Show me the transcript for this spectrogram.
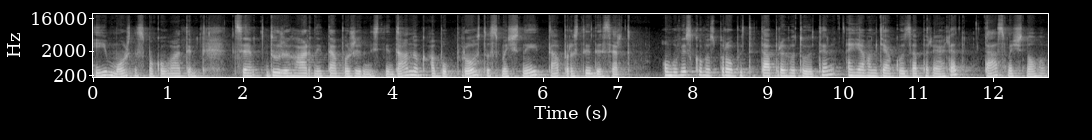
і можна смакувати. Це дуже гарний та поживний сніданок або просто смачний та простий десерт. Обов'язково спробуйте та приготуйте. А я вам дякую за перегляд та смачного!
